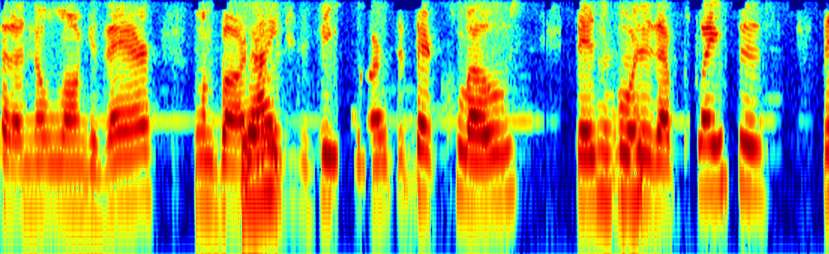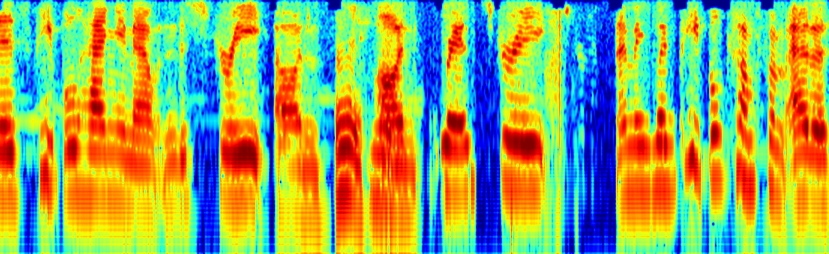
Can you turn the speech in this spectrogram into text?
that are no longer there. Lombardo's, right. VR, they're closed. There's mm-hmm. boarded up places. There's people hanging out in the street on mm-hmm. on Grand Street. I mean, when people come from out of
